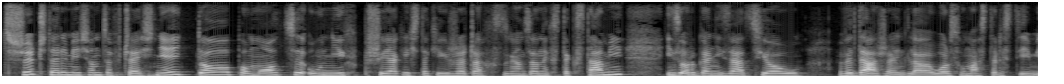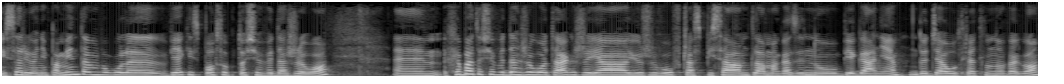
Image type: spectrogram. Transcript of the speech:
3-4 miesiące wcześniej do pomocy u nich przy jakichś takich rzeczach związanych z tekstami i z organizacją wydarzeń dla Warsaw Masters Team. I serio, nie pamiętam w ogóle w jaki sposób to się wydarzyło. Chyba to się wydarzyło tak, że ja już wówczas pisałam dla magazynu Bieganie do działu triatlonowego,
